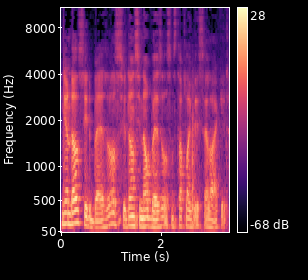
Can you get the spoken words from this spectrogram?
You don't see the bezels, you don't see no bezels and stuff like this, I like it.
